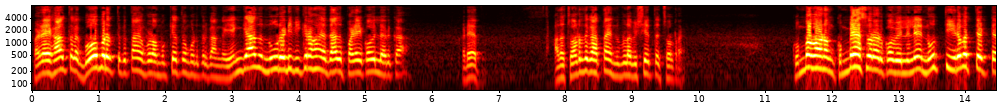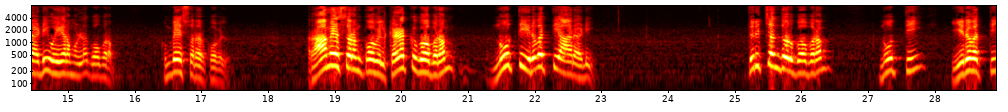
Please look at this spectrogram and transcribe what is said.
பழைய காலத்துல கோபுரத்துக்கு தான் இவ்வளவு முக்கியத்துவம் கொடுத்திருக்காங்க. எங்கேயாவது நூறு அடி விக்கிரகம் ஏதாவது பழைய கோவில்ல இருக்கா? கிடையாது. அதை சொல்றதுக்காகத்தான் இந்த இவ்வளவு விஷயத்தை சொல்றேன். கும்பகோணம் கும்பேஸ்வரர் கோவிலிலே நூத்தி இருபத்தெட்டு அடி உயரமுள்ள கோபுரம். கும்பேஸ்வரர் கோவில். ராமேஸ்வரம் கோவில் கிழக்கு கோபுரம் நூத்தி இருபத்தி ஆறு அடி. திருச்செந்தூர் கோபுரம் நூத்தி இருபத்தி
